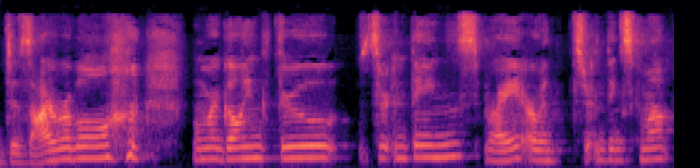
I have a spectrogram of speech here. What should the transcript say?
desirable when we're going through certain things right or when certain things come up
